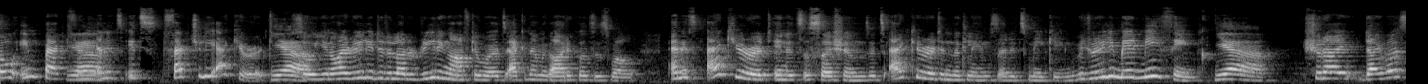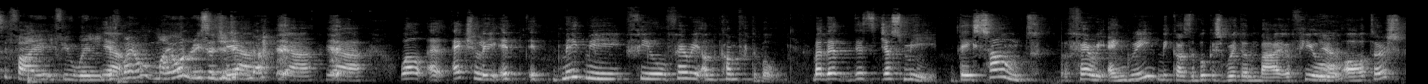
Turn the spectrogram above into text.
so impactfully Yeah. and it's it's factually accurate. Yeah. So you know, I really did a lot of reading afterwards, academic articles as well. And it's accurate in its assertions, it's accurate in the claims that it's making, which really made me think Yeah. should I diversify, if you will, Yeah. my own my own research agenda? Yeah, yeah, yeah. Well, uh, actually, it, it made me feel very uncomfortable. But that, that's just me. They sound very angry because the book is written by a few Yeah. authors.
